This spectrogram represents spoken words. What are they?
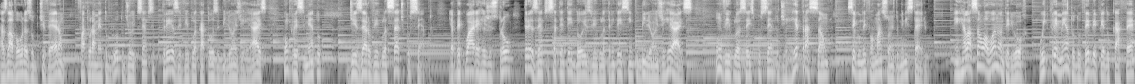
As lavouras obtiveram faturamento bruto de 813,14 bilhões de reais, com crescimento de 0,7% e a pecuária registrou 372,35 bilhões de reais, 1,6% de retração, segundo informações do Ministério. Em relação ao ano anterior, o incremento do VBP do café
